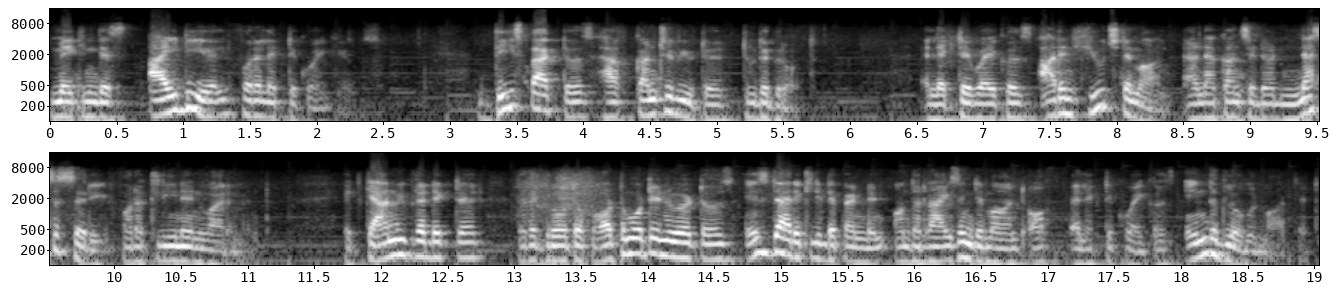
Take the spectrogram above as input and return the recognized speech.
making this ideal for electric vehicles. These factors have contributed to the growth. Electric vehicles are in huge demand and are considered necessary for a clean environment. It can be predicted that the growth of automotive inverters is directly dependent on the rising demand of electric vehicles in the global market.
